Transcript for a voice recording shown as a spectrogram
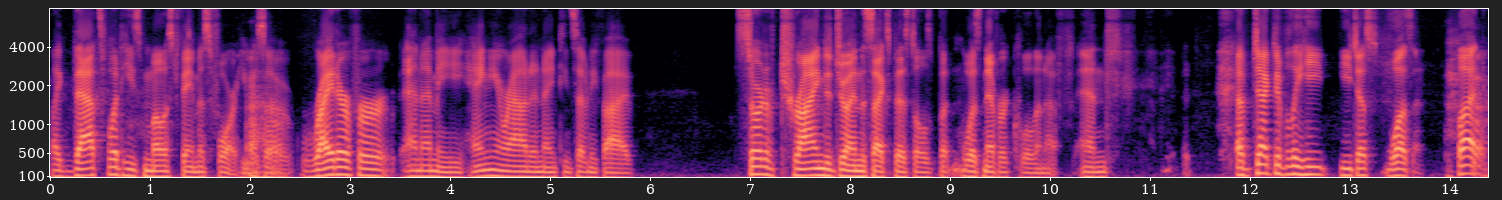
like that's what he's most famous for. He was Uh-huh. a writer for NME, hanging around in 1975, sort of trying to join the Sex Pistols, but was never cool enough. And objectively, he he just wasn't. But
